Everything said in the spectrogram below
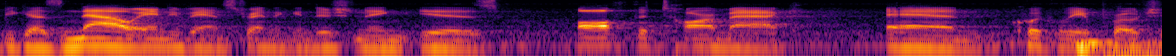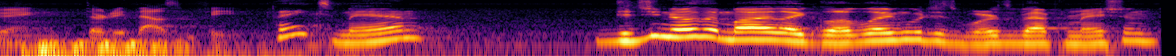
because now Andy Van Strength and Conditioning is off the tarmac and quickly approaching 30,000 feet. Thanks, man. Did you know that my like love language is words of affirmation?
